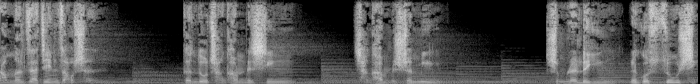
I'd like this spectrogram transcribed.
让我们在今天早晨，更多敞开我们的心，敞开我们的生命，使我们的灵能够苏醒，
